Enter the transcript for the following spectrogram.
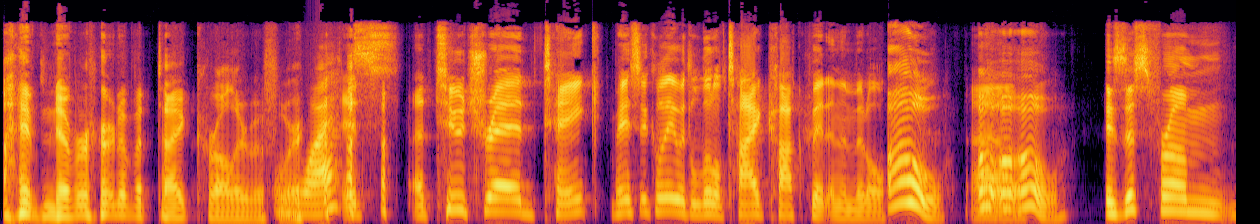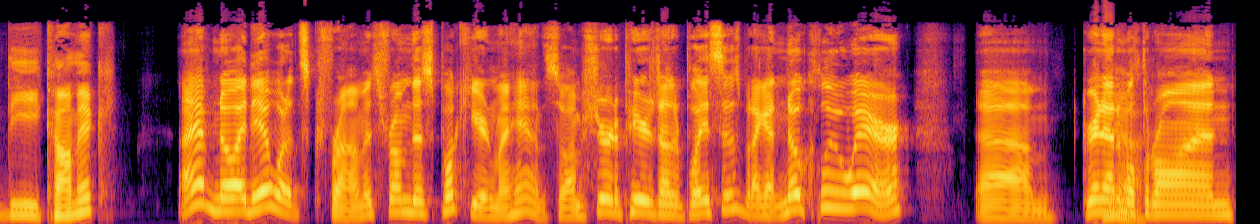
I've never heard of a tie crawler before. What? It's a two-tread tank, basically, with a little tie cockpit in the middle. Oh, oh, oh, Um, oh! Is this from the comic? I have no idea what it's from. It's from this book here in my hand, so I'm sure it appears in other places, but I got no clue where. Um, Grand Admiral Yeah. Thrawn.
